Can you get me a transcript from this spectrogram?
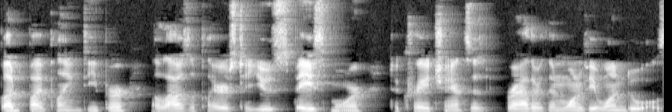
But by playing deeper, allows the players to use space more to create chances rather than 1v1 duels.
